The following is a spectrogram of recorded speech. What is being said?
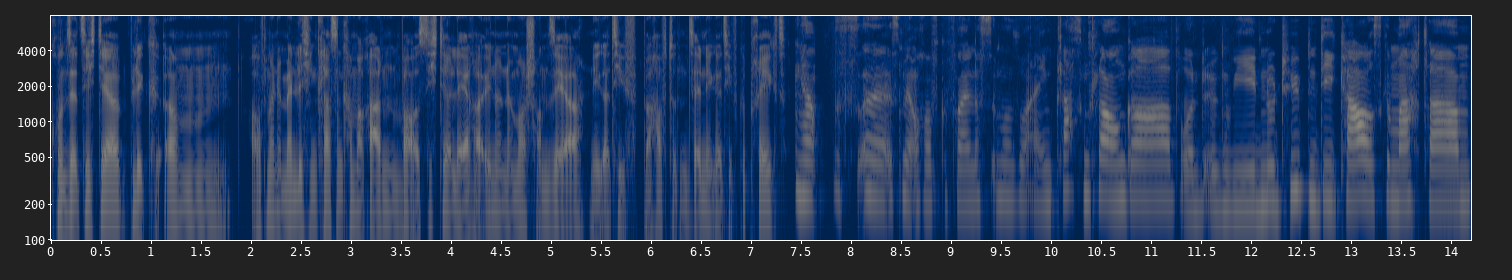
grundsätzlich der Blick ähm, auf meine männlichen Klassenkameraden war aus Sicht der LehrerInnen immer schon sehr negativ behaftet und sehr negativ geprägt. Ja, das äh, ist mir auch aufgefallen, dass es immer so einen Klassenclown gab und irgendwie nur Typen, die Chaos gemacht haben.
